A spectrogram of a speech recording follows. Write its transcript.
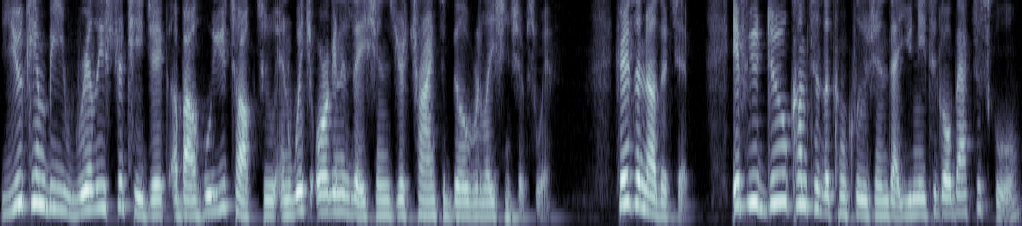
You can be really strategic about who you talk to and which organizations you're trying to build relationships with. Here's another tip if you do come to the conclusion that you need to go back to school,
